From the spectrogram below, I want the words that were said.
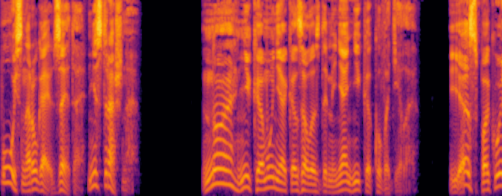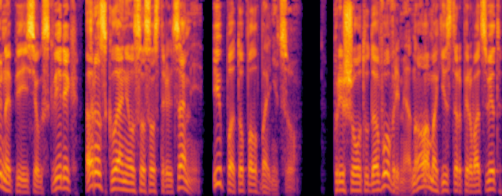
Пусть наругают за это, не страшно. Но никому не оказалось до меня никакого дела. Я спокойно пересек скверик, раскланялся со стрельцами и потопал в больницу. Пришел туда вовремя, но магистр первоцвет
